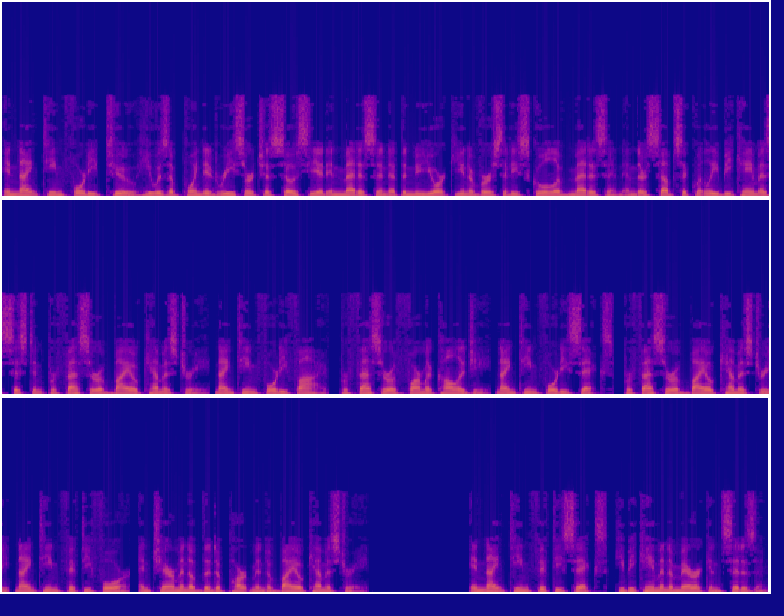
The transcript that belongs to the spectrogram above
In 1942 he was appointed Research Associate in Medicine at the New York University School of Medicine and there subsequently became Assistant Professor of Biochemistry 1945, Professor of Pharmacology 1946, Professor of Biochemistry 1954, and Chairman of the Department of Biochemistry. In 1956, he became an American citizen.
